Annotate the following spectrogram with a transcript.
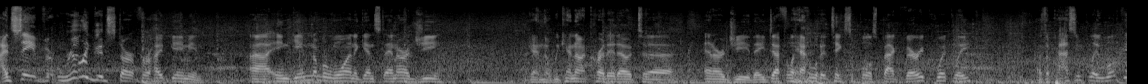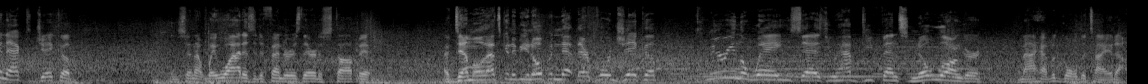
I'd say a really good start for Hype Gaming uh, in game number one against NRG. Again, though, we cannot credit out uh, NRG. They definitely have what it takes to pull us back very quickly. As a passing play will connect, Jacob and send that way wide as the defender is there to stop it. A demo, that's going to be an open net there for Jacob. Clearing the way, he says, you have defense no longer, and I have a goal to tie it up.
